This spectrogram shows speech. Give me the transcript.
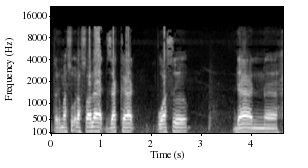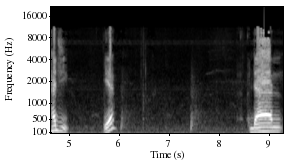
Termasuklah salat, zakat, puasa dan uh, haji. Ya. Dan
